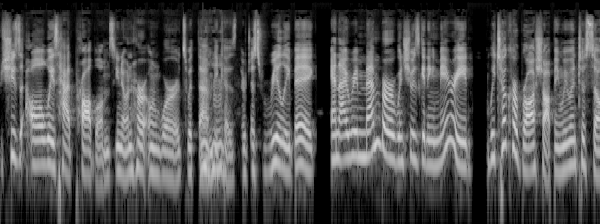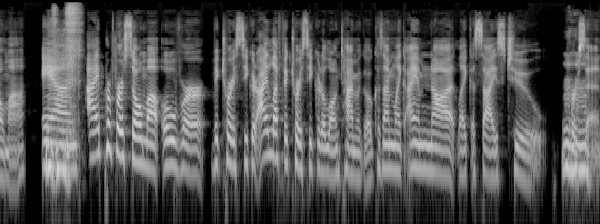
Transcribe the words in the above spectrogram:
she's always had problems, you know, in her own words with them mm-hmm. because they're just really big. And I remember when she was getting married, we took her bra shopping. We went to Soma Mm-hmm. And I prefer Soma over Victoria's Secret. I left Victoria's Secret a long time ago because I'm like, I am not like a size 2 mm-hmm. person.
